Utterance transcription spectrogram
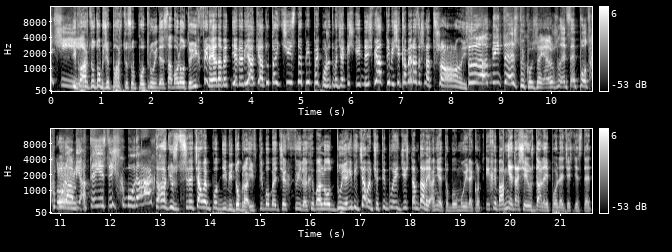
leci? I bardzo dobrze, patrz, to są potrójne samoloty i chwilę, ja nawet nie wiem jak ja tutaj cisnę, Pimpek, może tu będzie jakiś inny świat, ty mi się kamera zaczyna trząść! A mi też, tylko że ja już lecę pod chmurami, a ty jesteś w chmurach? Już przyleciałem pod nimi, dobra, i w tym momencie chwilę, chyba ląduję i widziałem cię, ty byłeś gdzieś tam dalej, a nie, to był mój rekord i chyba nie da się już dalej polecieć niestety.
